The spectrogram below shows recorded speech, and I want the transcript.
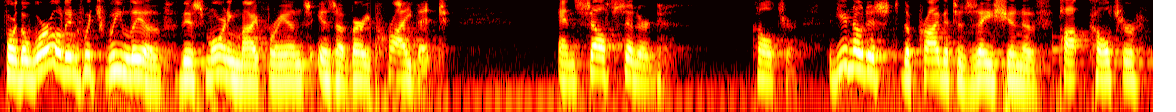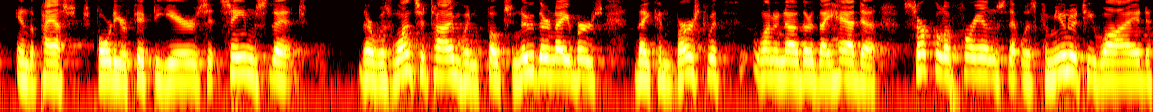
For the world in which we live this morning, my friends, is a very private and self centered culture. Have you noticed the privatization of pop culture in the past 40 or 50 years? It seems that there was once a time when folks knew their neighbors, they conversed with one another, they had a circle of friends that was community wide.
